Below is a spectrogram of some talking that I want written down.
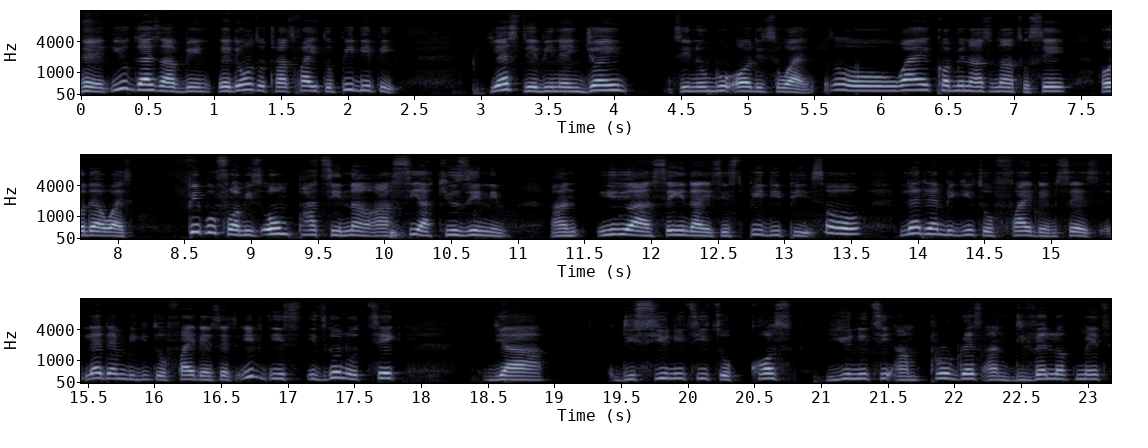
you guys have been. They want to transfer it to PDP. Yes, they've been enjoying Tinubu all this while. So why coming out now to say otherwise? People from his own party now are still accusing him and you are saying that it is PDP. So let them begin to fight themselves. Let them begin to fight themselves. If this is going to take their disunity to cause unity and progress and development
